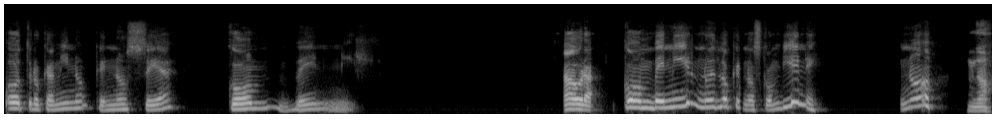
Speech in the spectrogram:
otro camino que no sea convenir. Ahora, convenir no es lo que nos conviene. No. No,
